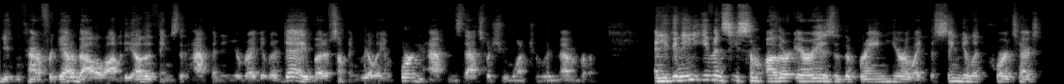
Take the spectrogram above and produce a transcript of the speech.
you can kind of forget about a lot of the other things that happen in your regular day. But if something really important happens, that's what you want to remember. And you can even see some other areas of the brain here, like the cingulate cortex,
